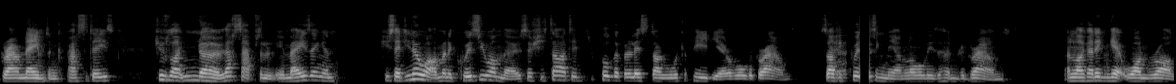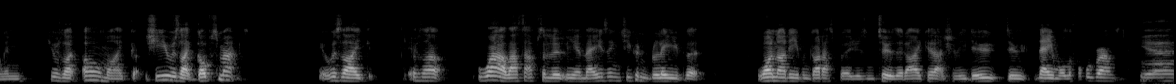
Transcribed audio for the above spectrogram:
ground names and capacities. She was like, "No, that's absolutely amazing." And she said, "You know what? I'm going to quiz you on those." So she started, she pulled up a list on Wikipedia of all the grounds, started quizzing me on all these hundred grounds, and like I didn't get one wrong. And she was like, "Oh my god!" She was like gobsmacked. It was like, it was like, wow, that's absolutely amazing. She couldn't believe that one, I'd even got Asperger's, and two, that I could actually do do name all the football grounds. Yeah.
